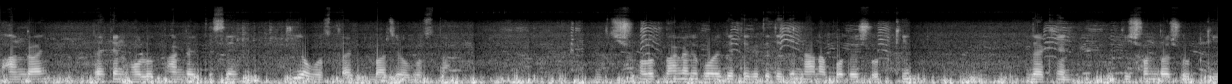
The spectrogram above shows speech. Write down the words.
ভাঙ্গায়। দেখেন হলুদ ভাঙ্গাইতেছে। কি অবস্থা বাজে অবস্থা। হলুদ ভাঙানোর পরে গেতে গেতে দেখি নানা পদের শুটকি। দেখেন কি সুন্দর শুটকি।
